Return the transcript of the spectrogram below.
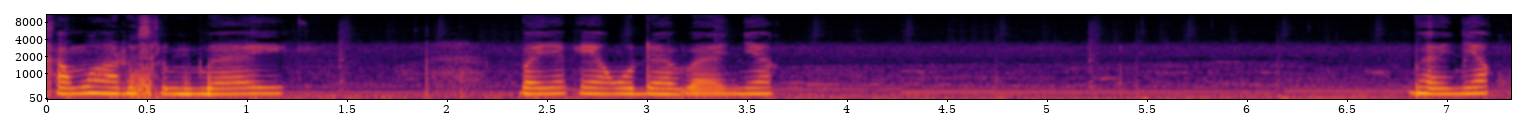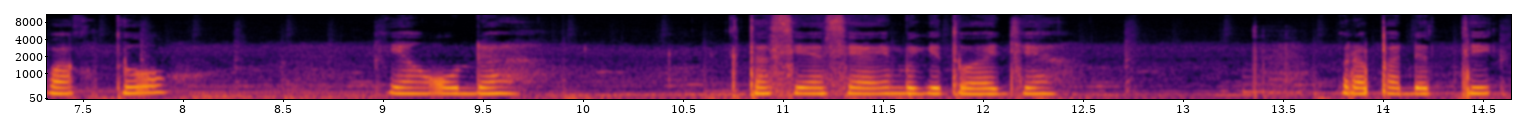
Kamu harus lebih baik. Banyak yang udah banyak banyak waktu yang udah kita sia-siain begitu aja. Berapa detik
